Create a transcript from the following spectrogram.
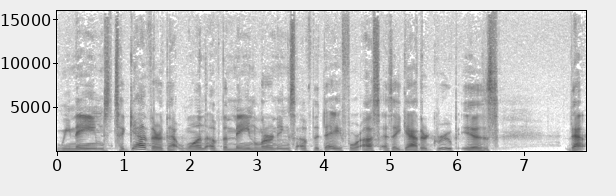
we named together that one of the main learnings of the day for us as a gathered group is that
